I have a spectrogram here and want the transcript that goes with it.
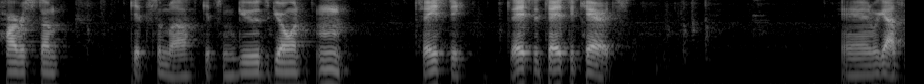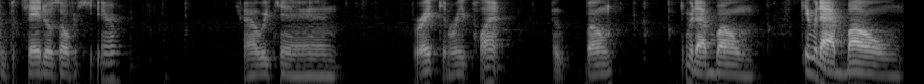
harvest them, get some uh, get some goods going. Mmm, tasty, tasty, tasty carrots. And we got some potatoes over here. Uh, we can break and replant. Ooh, bone. Give me that bone. Give me that bone.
